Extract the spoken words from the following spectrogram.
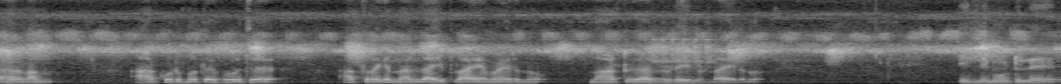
കാരണം ആ കുടുംബത്തെക്കുറിച്ച് അത്രയ്ക്ക് നല്ല അഭിപ്രായമായിരുന്നു നാട്ടുകാരുടെ ഇടയിലുണ്ടായിരുന്നത്. ഇല്ലിമൂട്ടിലെ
